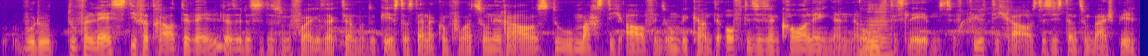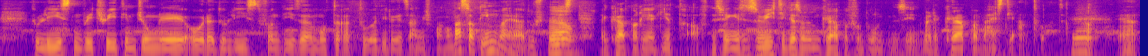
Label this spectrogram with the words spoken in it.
wo du, du verlässt die vertraute Welt, also das ist das, was wir vorher gesagt haben, wo du gehst aus deiner Komfortzone raus, du machst dich auf ins Unbekannte. Oft ist es ein Calling, ein Ruf mhm. des Lebens, der führt dich raus. Das ist dann zum Beispiel, du liest ein Retreat im Dschungel oder du liest von dieser Motorradtour, die du jetzt angesprochen hast. Was auch immer, ja, du spürst, ja. dein Körper reagiert drauf. Deswegen ist es so wichtig, dass wir mit dem Körper verbunden sind, weil der Körper weiß die Antwort. Ja. ja. Und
